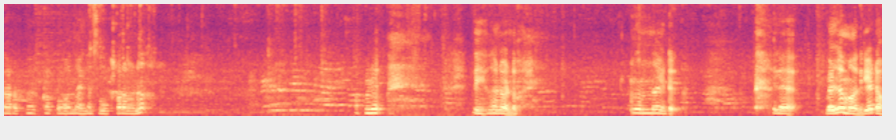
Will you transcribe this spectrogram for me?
കറുപ്പ് ഒക്കെ പോകാൻ നല്ല സൂപ്പറാണ്. അപ്പോൾ ഇതാണ് കണ്ടോ. നന്നായിട്ട് അല്ല വെള്ളം മാതിരി കേട്ടോ.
